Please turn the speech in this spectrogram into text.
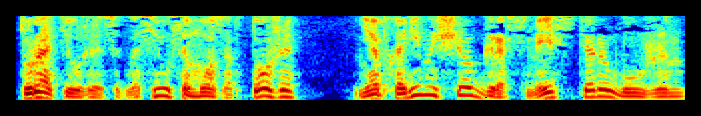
Турати уже согласился, Мозарт тоже. Необходим еще гроссмейстер Лужин.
